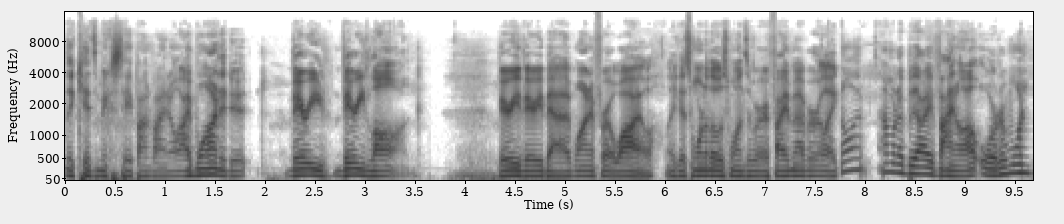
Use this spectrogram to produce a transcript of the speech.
The kids mixtape on vinyl. I wanted it very very long, very very bad. I wanted for a while. Like it's one of those ones where if I'm ever like, you know what, I'm gonna buy vinyl, I'll order one.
